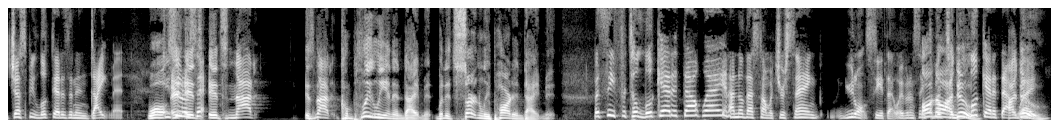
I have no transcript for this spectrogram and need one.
just be looked at as an indictment. Well, Do you see what I'm it's it's not it's not completely an indictment, but it's certainly part indictment. But see, for to look at it that way, and I know that's not what you're saying. You don't see it that way, but I'm saying Oh no, I do. look at it that I way. do.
